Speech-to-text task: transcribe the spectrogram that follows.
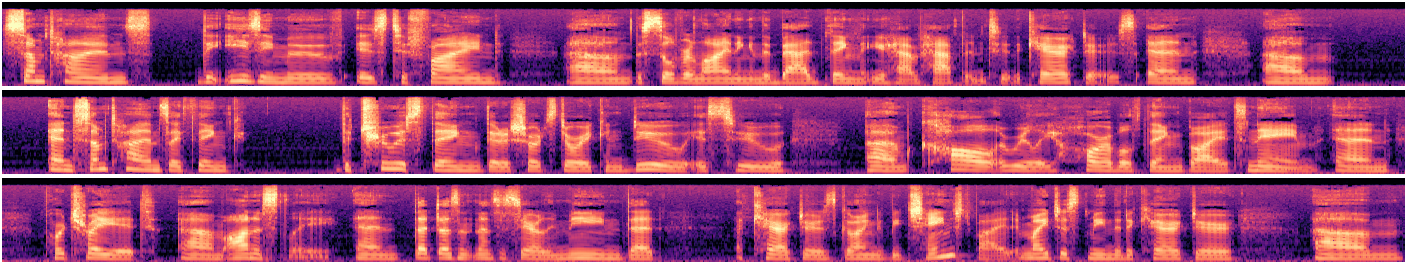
sometimes the easy move is to find um, the silver lining in the bad thing that you have happen to the characters. And um, and sometimes I think the truest thing that a short story can do is to um, call a really horrible thing by its name and portray it um, honestly. And that doesn't necessarily mean that a character is going to be changed by it. It might just mean that a character um,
